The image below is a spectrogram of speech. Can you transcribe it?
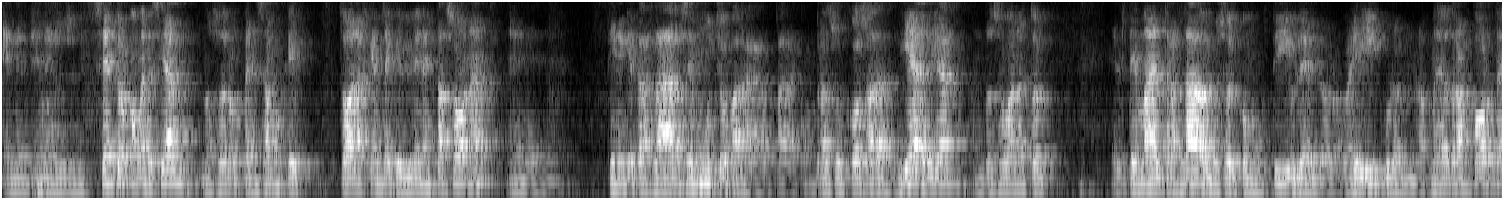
el centro comercial nosotros pensamos que toda la gente que vive en esta zona eh, tiene que trasladarse mucho para, para, comprar sus cosas diarias. Entonces, bueno, esto, el tema del traslado, el uso del combustible, los, vehículos, los medios de transporte,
